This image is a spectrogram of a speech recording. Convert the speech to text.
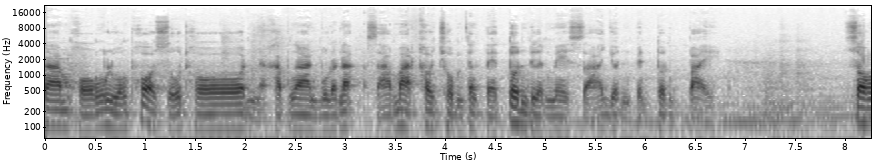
งามของหลวงพ่อโสธรนะครับ งานบูรณะสามารถเข้าชมตั้งแต่ต้นเดือนเมษายนเป็นต้นไปส่อง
